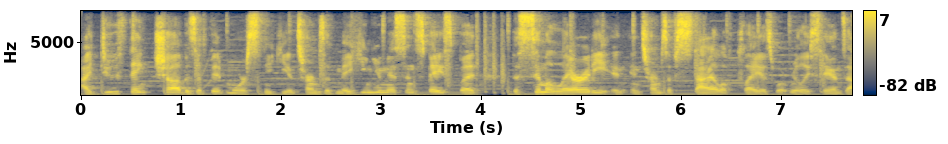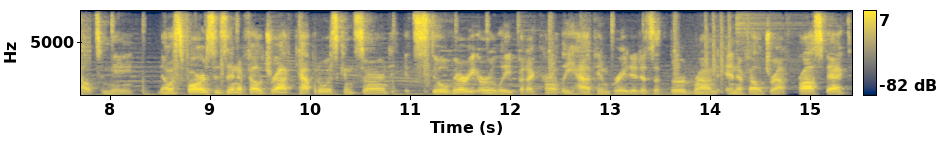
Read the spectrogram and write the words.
I do think Chubb is a bit more sneaky in terms of making you miss in space, but the similarity in, in terms of style of play is what really stands out to me. Now, as far as his NFL draft capital is concerned, it's still very early, but I currently have him graded as a third round NFL draft prospect.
